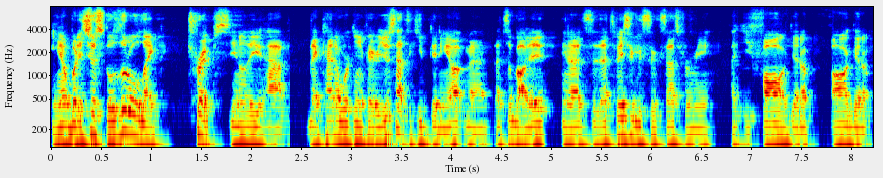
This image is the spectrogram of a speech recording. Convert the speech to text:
You know but it's just those little like trips you know that you have that kind of work in your favor. You just have to keep getting up man. That's about it. You know that's that's basically success for me. Like you fall get up fall get up.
